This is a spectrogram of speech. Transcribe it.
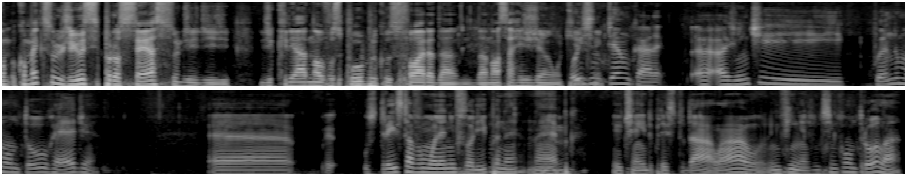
Como, como é que surgiu esse processo de, de, de criar novos públicos fora da, da nossa região aqui? Pois assim? então, cara, a, a gente, quando montou o Rédia, é, os três estavam morando em Floripa, né, na Uhum. época. Eu tinha ido pra estudar lá, enfim, a gente se encontrou lá.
